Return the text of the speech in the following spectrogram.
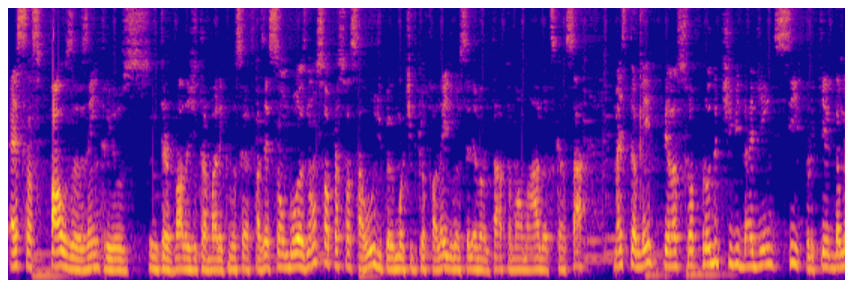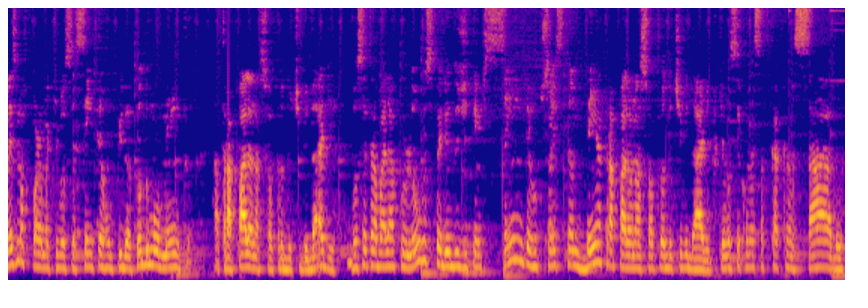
essas pausas entre os intervalos de trabalho que você vai fazer são boas não só para sua saúde, pelo motivo que eu falei de você levantar, tomar uma água, descansar, mas também pela sua produtividade em si, porque da mesma forma que você ser interrompido a todo momento atrapalha na sua produtividade, você trabalhar por longos períodos de tempo sem interrupções também atrapalha na sua produtividade, porque você começa a ficar cansado,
